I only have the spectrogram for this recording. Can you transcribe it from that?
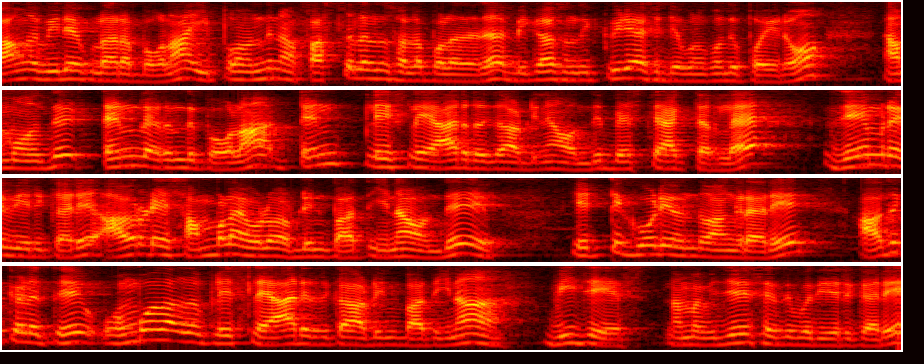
வாங்க வீடியோக்குள்ளார போகலாம். இப்போ வந்து நான் ஃபஸ்ட்டுலேருந்து சொல்ல போகிறதில்ல பிகாஸ் வந்து க்யூரியாசிட்டி உங்களுக்கு வந்து போயிடும் நம்ம வந்து டென்ல இருந்து போகலாம். டென்த் பிளேஸில் யார் இருக்கா அப்படின்னா வந்து பெஸ்ட் ஆக்டரில் ஜெயம் ரவி இருக்கார். அவருடைய சம்பளம் எவ்வளோ அப்படின்னு பார்த்தீங்கன்னா வந்து எட்டு கோடி வந்து வாங்குறாரு. அதுக்கடுத்து ஒம்பதாவது பிளேஸில் யார் இருக்கா அப்படின்னு பார்த்தீங்கன்னா விஜேஎஸ். நம்ம விஜய் சேதுபதி இருக்கார்.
